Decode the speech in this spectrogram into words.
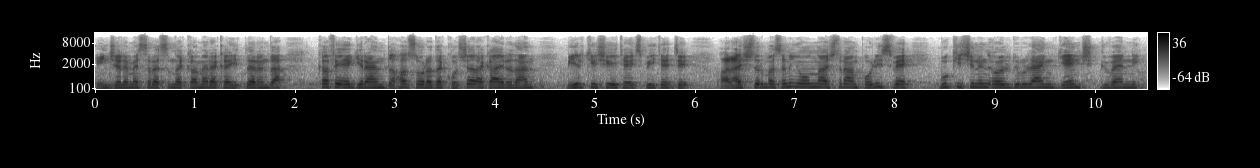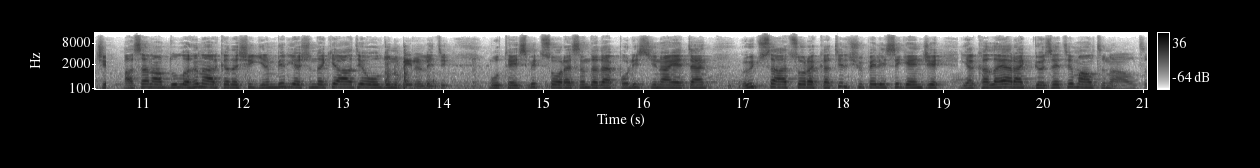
İnceleme sırasında kamera kayıtlarında kafeye giren daha sonra da koşarak ayrılan bir kişiyi tespit etti. Araştırmasını yoğunlaştıran polis ve bu kişinin öldürülen genç güvenlikçi Hasan Abdullah'ın arkadaşı 21 yaşındaki AD olduğunu belirledi. Bu tespit sonrasında da polis cinayetten 3 saat sonra katil şüphelisi genci yakalayarak gözetim altına aldı.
